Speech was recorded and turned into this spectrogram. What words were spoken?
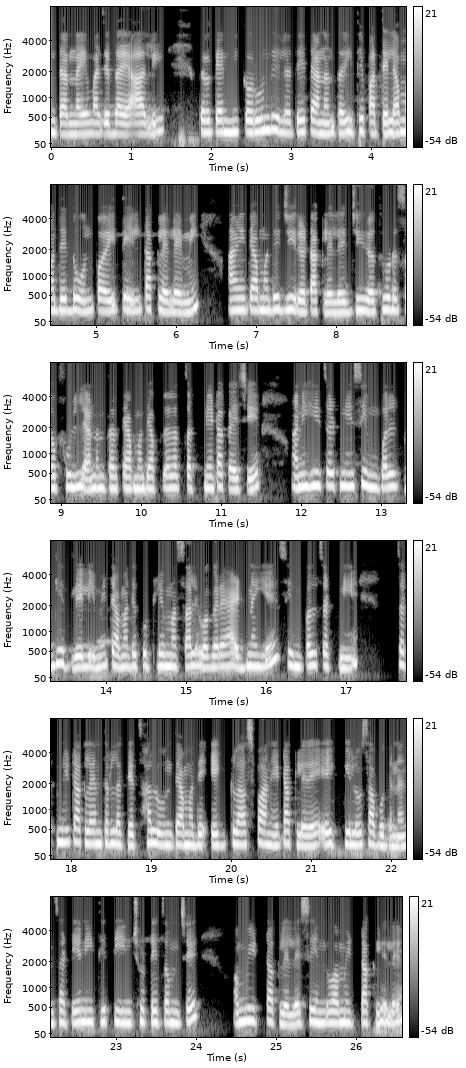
त्यांनाही माझी दया आली. तर त्यांनी करून दिलं ते. त्यानंतर इथे पातेल्यामध्ये दोन पळी तेल टाकलेलं आहे मी. आणि त्यामध्ये जिरं टाकलेलं आहे. जिरं थोडंसं फुलल्यानंतर त्यामध्ये आपल्याला चटणी टाकायची आहे. आणि ही चटणी सिंपल घेतलेली मी. त्यामध्ये कुठले मसाले वगैरे ॲड नाही आहे सिंपल चटणी आहे. चटणी टाकल्यानंतर लगेच हलवून त्यामध्ये एक ग्लास पाणी टाकलेले आहे. एक किलो साबुदाण्यांसाठी आणि इथे तीन छोटे चमचे मीठ टाकलेले आहे. सेंदवा मीठ टाकलेले आहे.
